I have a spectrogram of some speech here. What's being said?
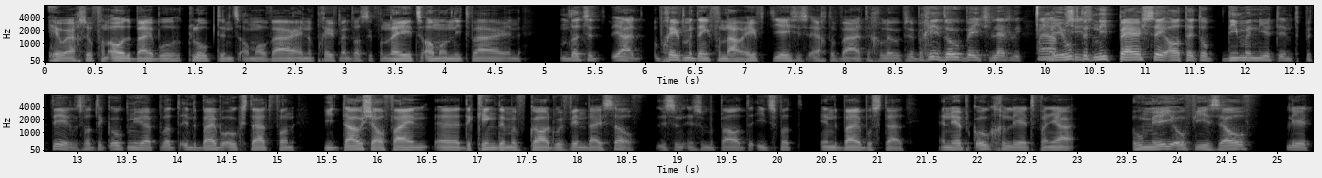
heel erg zo van, oh, de Bijbel klopt en het is allemaal waar. En op een gegeven moment was ik van, nee, het is allemaal niet waar. En omdat je, ja, op een gegeven moment denk je van, nou, heeft Jezus echt op water gelopen? Het begint ook een beetje letterlijk. Ja, maar je hoeft het niet per se altijd op die manier te interpreteren. Dus wat ik ook nu heb, wat in de Bijbel ook staat van, "You- thou shall find eh, the kingdom of God within thyself. Dus een, is een bepaald iets wat in de Bijbel staat. En nu heb ik ook geleerd van, ja, hoe meer je over jezelf leert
